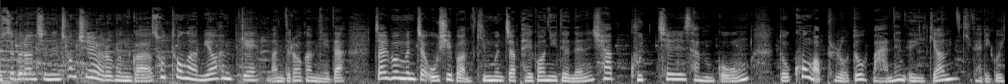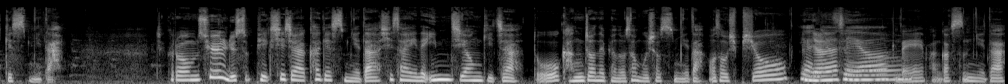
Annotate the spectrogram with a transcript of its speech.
뉴스 브런치는 청취자 여러분과 소통하며 함께 만들어갑니다. 짧은 문자 50원, 긴 문자 100원이 드는 샵 9730, 또 콩 어플로도 많은 의견 기다리고 있겠습니다. 그럼 수요일 뉴스픽 시작하겠습니다. 시사인의 임지영 기자 또 강전의 변호사 모셨습니다. 어서 오십시오. 네, 안녕하세요. 네, 반갑습니다.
